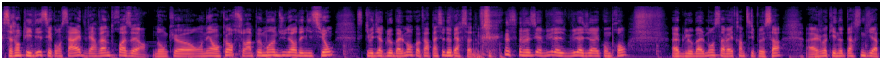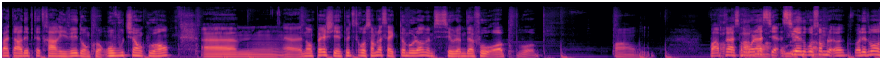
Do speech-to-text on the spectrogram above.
Sachant que l'idée c'est qu'on s'arrête vers 23h. Donc euh, on est encore sur un peu moins d'une heure d'émission. Ce qui veut dire globalement qu'on va faire passer deux personnes. C'est Parce que vu la, vu la durée qu'on prend, euh, globalement ça va être un petit peu ça. Euh, je vois qu'il y a une autre personne qui va pas tarder peut-être à arriver. Donc on vous tient au courant. N'empêche, il y a une petite ressemblance avec Tom Holland, même si c'est Willem Dafoe. Hop, hop. Enfin, on- Bon, après, à ce moment-là, s'il s'il y a une ressemblance, euh, honnêtement, a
